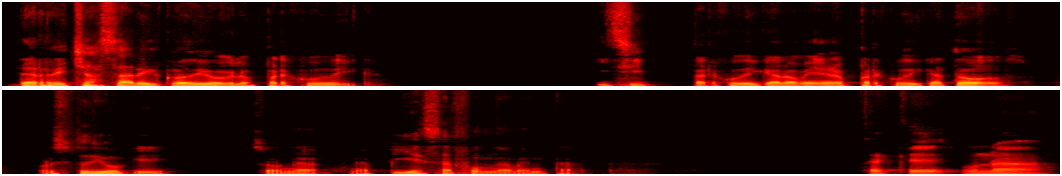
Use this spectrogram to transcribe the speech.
de rechazar el código que los perjudica. Y si perjudica a los mineros, perjudica a todos. Por eso digo que son una, pieza fundamental. ¿Sabes que una,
